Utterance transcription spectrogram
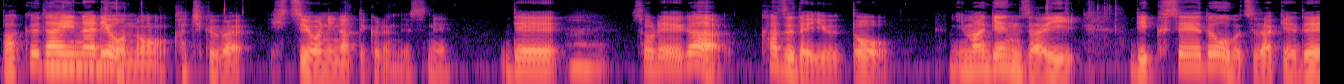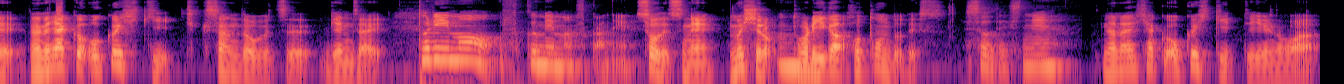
莫大な量の家畜が必要になってくるんですね。ではいそれが数で言うと今現在陸生動物だけで700億匹畜産動物現在鳥も含めますかねそうですねむしろうん鳥がほとんどです。そうですね700億匹っていうのは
